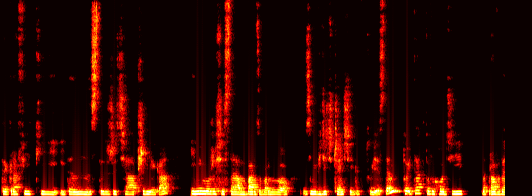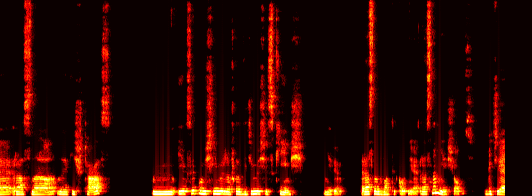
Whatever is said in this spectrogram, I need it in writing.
te grafiki i ten styl życia przebiega. I mimo, że się staram bardzo, bardzo z nimi widzieć częściej, gdy tu jestem, to i tak to wychodzi naprawdę raz na, na jakiś czas. Mm, I jak sobie pomyślimy, że na przykład widzimy się z kimś, nie wiem, raz na dwa tygodnie, raz na miesiąc, gdzie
